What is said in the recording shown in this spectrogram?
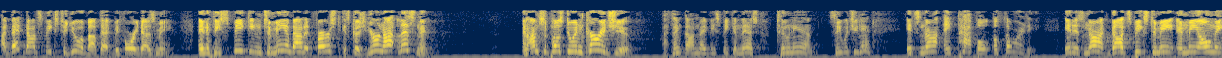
I bet God speaks to you about that before he does me. And if he's speaking to me about it first, it's because you're not listening. And I'm supposed to encourage you. I think God may be speaking this. Tune in. See what you can. It's not a papal authority. It is not God speaks to me and me only,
